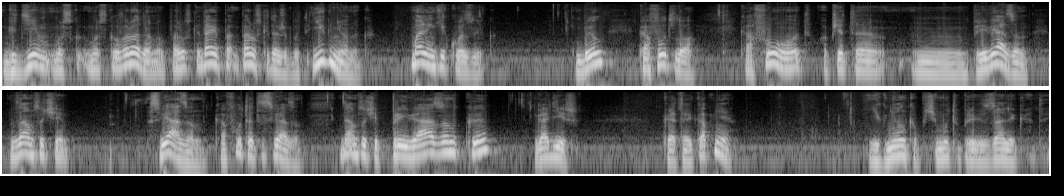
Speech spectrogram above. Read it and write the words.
где мужского рода, ну, по-русски, да, и по-русски тоже будет, ягненок, маленький козлик. Был кафут ло. Кафут, вообще-то, привязан, в данном случае, связан, кафут – это связан. В данном случае привязан к, годишь, к этой копне. Ягненка почему-то привязали к этой,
